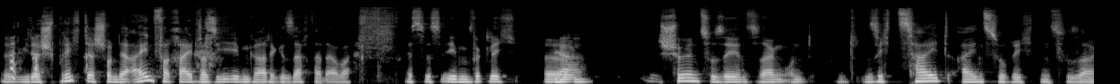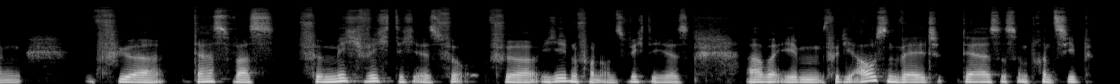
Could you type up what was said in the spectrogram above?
äh, widerspricht ja schon der Einfachheit, was sie eben gerade gesagt hat, aber es ist eben wirklich äh, ja. schön zu sehen, zu sagen und, und sich Zeit einzurichten, zu sagen, für das, was für mich wichtig ist, für, für jeden von uns wichtig ist, aber eben für die Außenwelt, der ist es im Prinzip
